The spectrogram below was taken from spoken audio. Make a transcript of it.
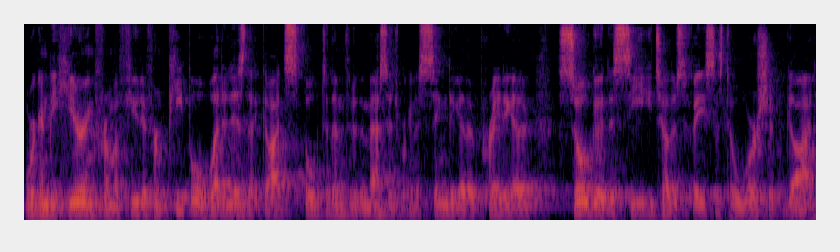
We're going to be hearing from a few different people what it is that God spoke to them through the message. We're going to sing together, pray together. So good to see each other's faces, to worship God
